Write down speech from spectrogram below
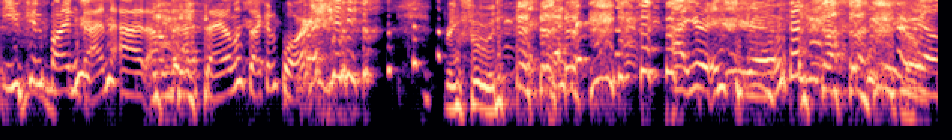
you can find Ben at um, the SA on the second floor. Bring food. At your Instagram. No.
